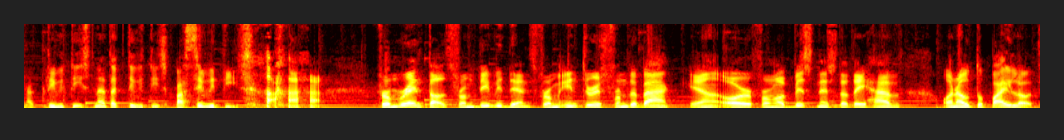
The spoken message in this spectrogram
activities, not activities, passivities, from rentals, from dividends, from interest from the bank, yeah, or from a business that I have on autopilot,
